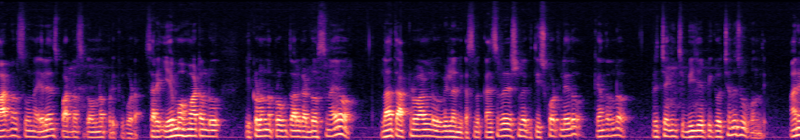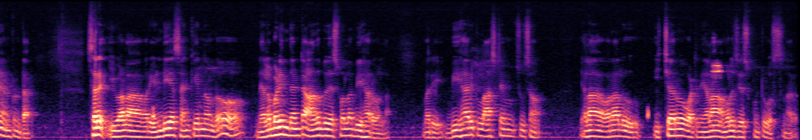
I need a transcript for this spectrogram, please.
పార్ట్నర్స్ ఉన్న ఎలయన్స్ పార్ట్నర్స్గా ఉన్నప్పటికీ కూడా. సరే ఏ మొహమాటలు ఇక్కడ ఉన్న ప్రభుత్వాలకు అడ్డొస్తున్నాయో లేకపోతే అక్కడ వాళ్ళు వీళ్ళని అసలు కన్సిడరేషన్లోకి తీసుకోవట్లేదు కేంద్రంలో ప్రత్యేకించి బీజేపీకి వచ్చిన చూపు ఉంది అని అంటుంటారు. సరే ఇవాళ మరి ఎన్డీఏ సంకీర్ణంలో నిలబడిందంటే ఆంధ్రప్రదేశ్ వల్ల బీహార్ వల్ల. మరి బీహార్కి లాస్ట్ టైం చూసాం. ఎలా వరాలు ఇచ్చారో వాటిని ఎలా అమలు చేసుకుంటూ వస్తున్నారు.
